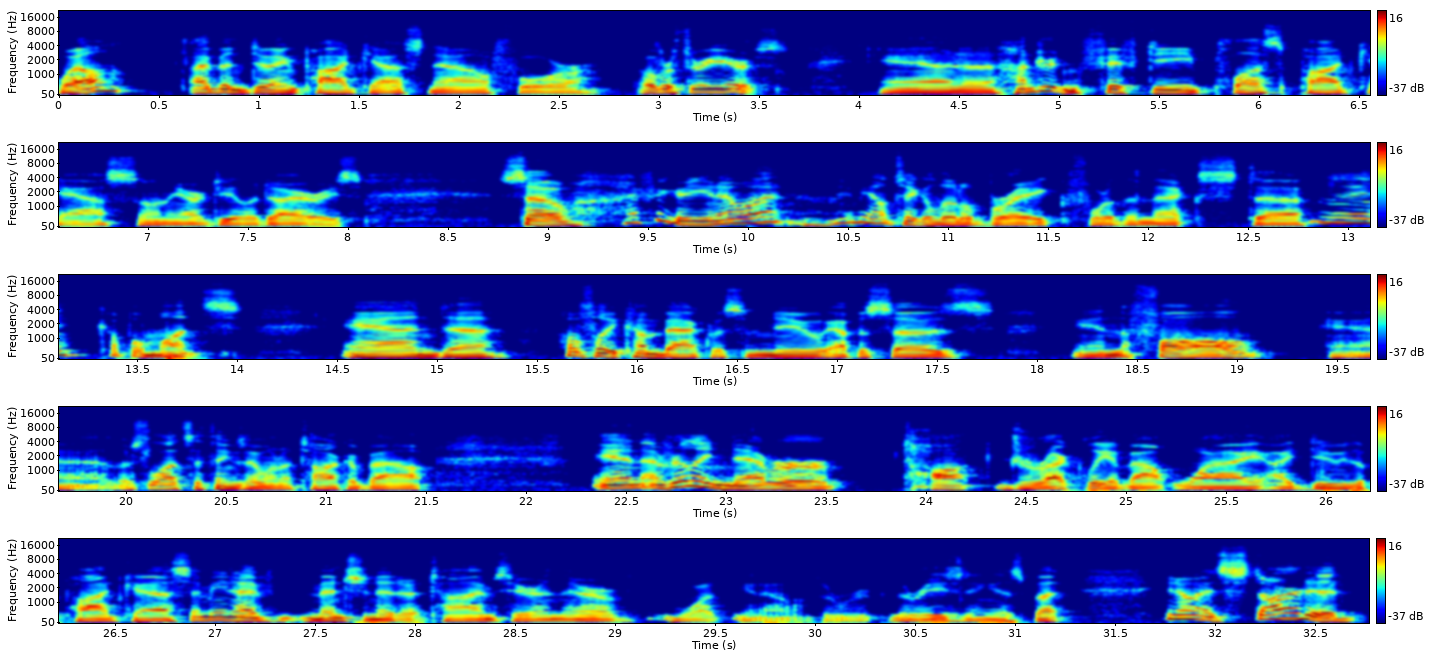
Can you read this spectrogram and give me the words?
Well, I've been doing podcasts now for over three years and 150 plus podcasts on the Art Dealer Diaries. So I figured, you know what? Maybe I'll take a little break for the next uh, eh, couple months and uh, hopefully come back with some new episodes in the fall. Uh, there's lots of things I want to talk about. And I've really never talked directly about why I do the podcast. I mean, I've mentioned it at times here and there of what, you know, the, the reasoning is. But, you know, it started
